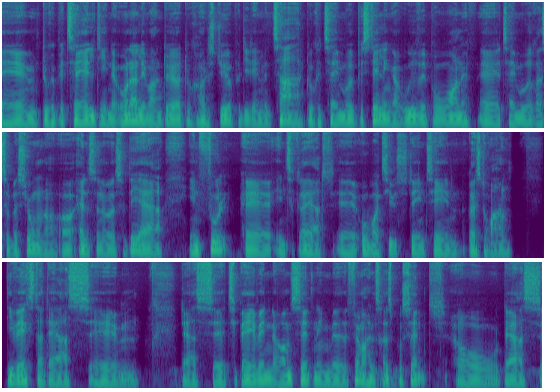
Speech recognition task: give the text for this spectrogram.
Øhm, du kan betale dine underleverandører, du kan holde styr på dit inventar, du kan tage imod bestillinger ude ved brugerne, øh, tage imod reservationer og alt sådan noget. Så det er en fuld øh, integreret øh, operativt system til en restaurant. De vækster deres, deres tilbagevendende omsætning med 55 procent, og deres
